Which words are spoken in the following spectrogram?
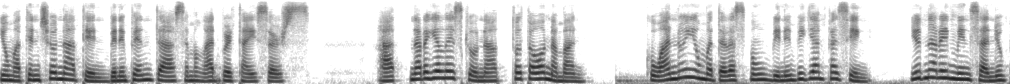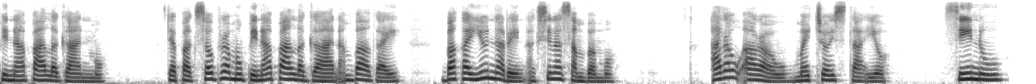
yung atensyon natin binibenta sa mga advertisers. At narealize ko na totoo naman, kung ano yung madalas mong binibigyan pansin, yun na rin minsan yung pinapalagaan mo. Kapag sobra mong pinapalagaan ang bagay, baka yun na rin ang sinasamba mo. Araw-araw may choice tayo. Sino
